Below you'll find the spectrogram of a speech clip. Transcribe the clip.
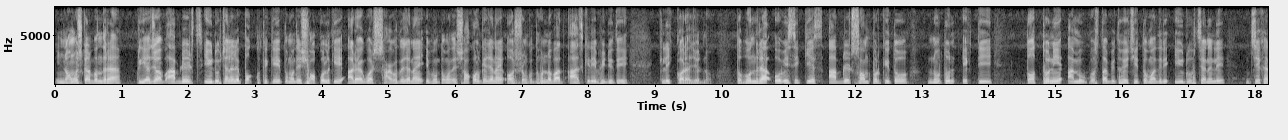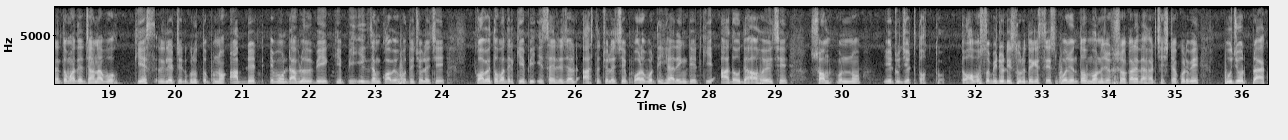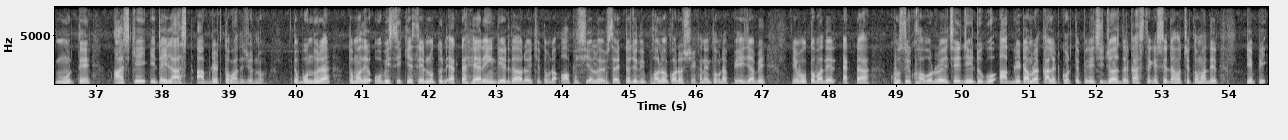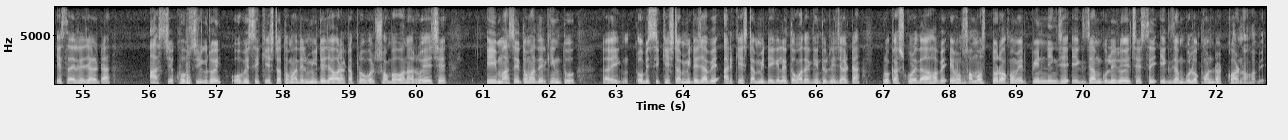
নমস্কার বন্ধুরা, প্রিয়া job updates YouTube চ্যানেলের পক্ষ থেকে তোমাদের সকলকে আরও একবার স্বাগত জানাই এবং তোমাদের সকলকে জানাই অসংখ্য ধন্যবাদ আজকের এই ভিডিওতে ক্লিক করার জন্য। তো বন্ধুরা, ওবিসি কেস আপডেট সম্পর্কিত নতুন একটি তথ্য নিয়ে আমি উপস্থাপিত হয়েছি তোমাদের ইউটিউব চ্যানেলে, যেখানে তোমাদের জানাব কেস রিলেটেড গুরুত্বপূর্ণ আপডেট এবং ডাব্লিউবিপি কেপি এক্সাম কবে হতে চলেছে? কবে তোমাদের কেপি এসআই রেজাল্ট আসতে চলেছে? পরবর্তী হিয়ারিং ডেট কি আদৌ দেওয়া হয়েছে? সম্পূর্ণ এ টু জেড তথ্য। তো অবশ্য ভিডিওটি শুরু থেকে শেষ পর্যন্ত মনোযোগ সহকারে দেখার চেষ্টা করবে। পুজোর প্রাক মুহূর্তে আজকেই এটাই লাস্ট আপডেট তোমাদের জন্য। তো বন্ধুরা, তোমাদের ওবিসি কেসের নতুন একটা হেয়ারিং ডেট দেওয়া রয়েছে। তোমরা অফিসিয়াল ওয়েবসাইটটা যদি ফলো করো, সেখানে তোমরা পেয়ে যাবে এবং তোমাদের একটা খুশির খবর রয়েছে, যেটুকু আপডেট আমরা কালেক্ট করতে পেরেছি। জজদের কাছ থেকে সেটা হচ্ছে তোমাদের কেপি এসআই রেজাল্টটা আসছে খুব শীঘ্রই। ওবিসি কেসটা তোমাদের মিটে যাওয়ার একটা প্রবল সম্ভাবনা রয়েছে। এই মাসেই তোমাদের কিন্তু, এই ওবিসি কেসটা মিটে যাবে আর কেসটা মিটে গেলে তোমাদের কিন্তু রেজাল্টটা প্রকাশ করে দেওয়া হবে এবং সমস্ত রকমের পেন্ডিং যে এক্সামগুলি রয়েছে, সেই এক্সামগুলো কন্ডাক্ট করানো হবে।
